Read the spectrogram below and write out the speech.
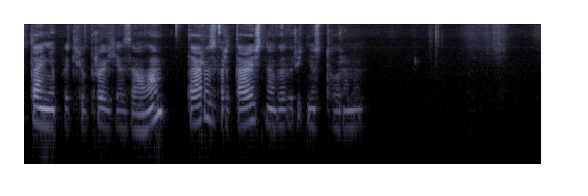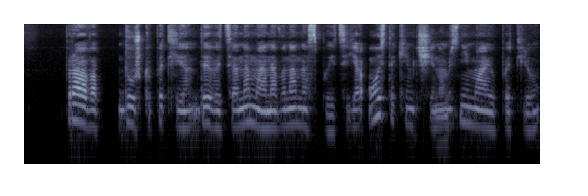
Останню петлю пров'язала та розвертаюсь на виворітню сторону. Права дужка петлі дивиться на мене, вона на спиці. Я ось таким чином знімаю петлю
